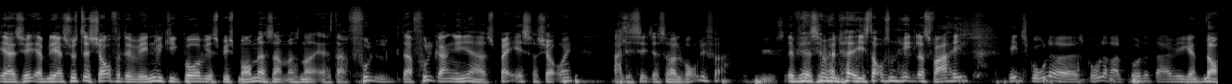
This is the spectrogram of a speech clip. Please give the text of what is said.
jeg, jeg, jeg, synes, det er sjovt, for det var inden vi gik på, og vi har spist morgenmad sammen og sådan noget. Altså, der er fuld, der er fuld gang i at have spas og sjov, ikke? Aldrig set jeg så alvorligt før. Det bliver simpelthen, I står sådan helt og svarer helt, helt skole, skoleret på det, der er vi igen. Nå,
